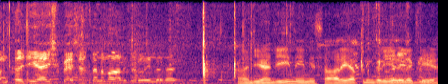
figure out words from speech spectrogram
ਅੰਕਲ ਜੀ ਆਏ ਸਪੈਸ਼ਲ ਧੰਨਵਾਦ ਕਰੋ ਇਹਨਾਂ ਦਾ। ਹਾਂਜੀ ਹਾਂਜੀ। ਨਹੀਂ ਨਹੀਂ ਸਾਰੇ ਆਪਣੀ ਗਲੀ ਵਾਲੇ ਲੱਗੇ ਆ।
